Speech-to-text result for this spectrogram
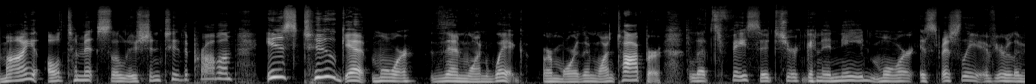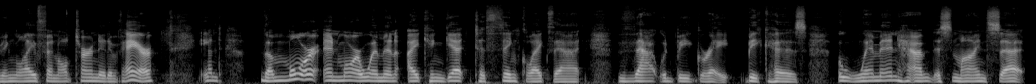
my ultimate solution to the problem is to get more than one wig or more than one topper. Let's face it, you're going to need more, especially if you're living life in alternative hair. And the more and more women I can get to think like that, that would be great because women have this mindset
